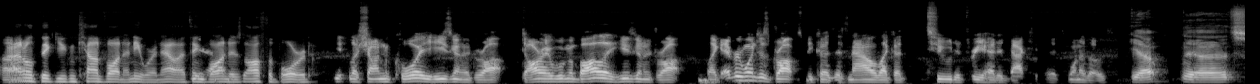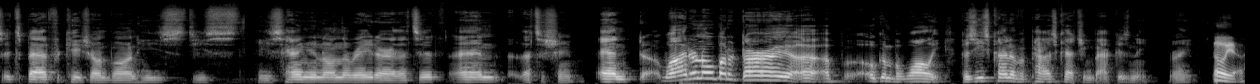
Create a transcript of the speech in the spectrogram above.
I Um, don't think you can count Vaughn anywhere now. I think yeah. Vaughn is off the board. LeSean McCoy, he's going to drop. Dare Ogunbowale, he's going to drop. Like everyone just drops because it's now like a two to three headed back. It's one of those. Yeah, yeah, it's it's bad for Ke'Shawn Vaughn. He's he's he's hanging on the radar. That's it, and that's a shame. And uh, well, I don't know about Adare uh, Ogunbowale because he's kind of a pass catching back, isn't he? Right? Oh yeah,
